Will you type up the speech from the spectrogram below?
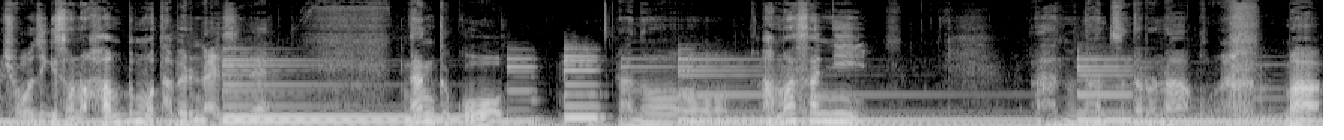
正直その半分も食べれないですね。なんかこうあの甘さにあのなんつうんだろうなこう まあ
